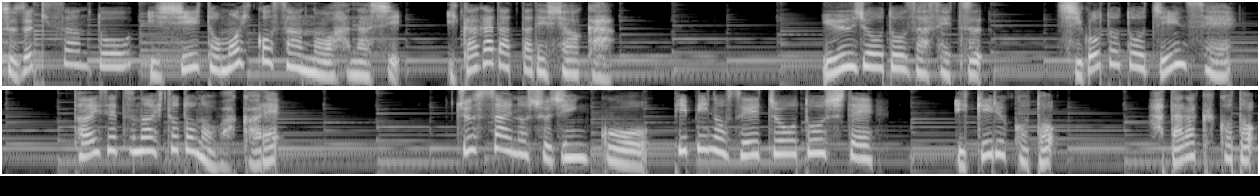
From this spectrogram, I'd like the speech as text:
鈴木さんと石井智彦さんのお話いかがだったでしょうか？友情と挫折仕事と人生大切な人との別れ。10歳の主人公ピピの成長を通して生きること働くこと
